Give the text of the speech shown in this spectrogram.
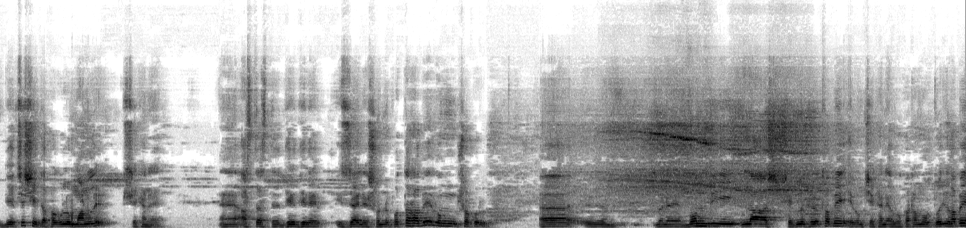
দিয়েছে, সেই দফাগুলো মানলে সেখানে আস্তে আস্তে ধীরে ধীরে ইসরায়েলের সৈন্য প্রত্যাহার হবে এবং সকল মানে বন্দি, লাশ সেগুলো ফেরত হবে এবং সেখানে অবকাঠামো তৈরি হবে।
